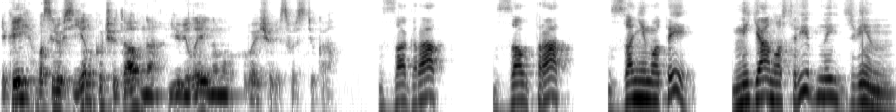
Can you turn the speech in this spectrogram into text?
який Василь Овсієнко читав на ювілейному вечорі Сверстюка. за град, за втрат, за німоти мідяно-срібний дзвін.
